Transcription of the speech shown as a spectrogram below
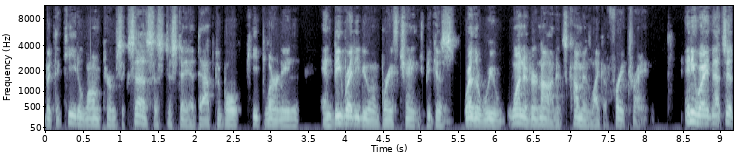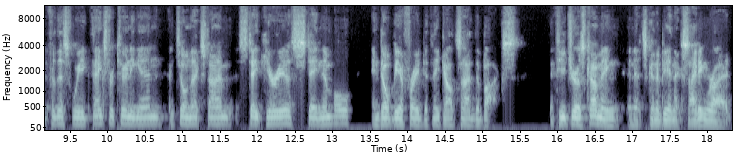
but the key to long term success is to stay adaptable, keep learning, and be ready to embrace change because whether we want it or not, it's coming like a freight train. Anyway, that's it for this week. Thanks for tuning in. Until next time, stay curious, stay nimble, and don't be afraid to think outside the box. The future is coming, and it's going to be an exciting ride.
